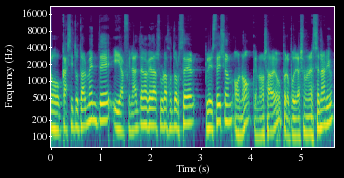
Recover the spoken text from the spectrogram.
o casi totalmente y al final tenga que dar su brazo a torcer PlayStation o no, que no lo sabemos, pero podría ser un escenario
